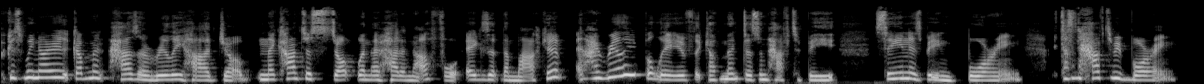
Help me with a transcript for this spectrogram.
Because we know government has a really hard job and they can't just stop when they've had enough or exit the market. And I really believe that government doesn't have to be seen as being boring. It doesn't have to be boring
